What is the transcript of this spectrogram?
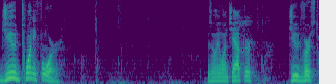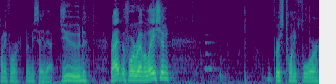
Jude 24. There's only one chapter. Jude, verse 24. Let me say that. Jude, right before Revelation, verse 24.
